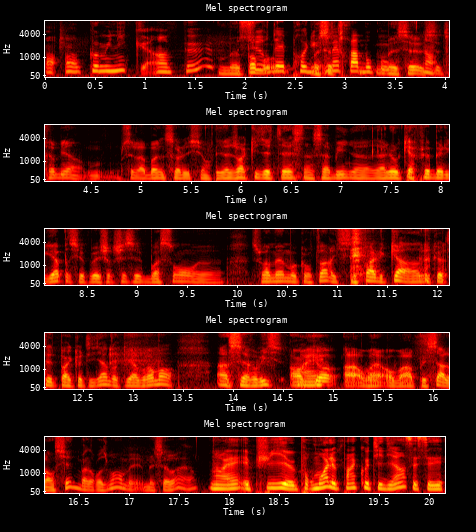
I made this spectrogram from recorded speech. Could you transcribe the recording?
on, communique un peu sur des produits, mais, pas beaucoup. Mais c'est très bien, c'est la bonne solution. Il y a des gens qui détestent, hein, Sabine, euh, aller au café belga parce qu'ils peuvent chercher ses boissons euh, soi-même au comptoir. Ici, c'est pas le cas hein, du côté de Pain Quotidien. Donc il y a vraiment un service encore, ah, on, va, appeler ça à l'ancienne malheureusement, mais, mais c'est vrai. Hein. Ouais, et puis euh, pour moi, le pain quotidien, c'est ces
